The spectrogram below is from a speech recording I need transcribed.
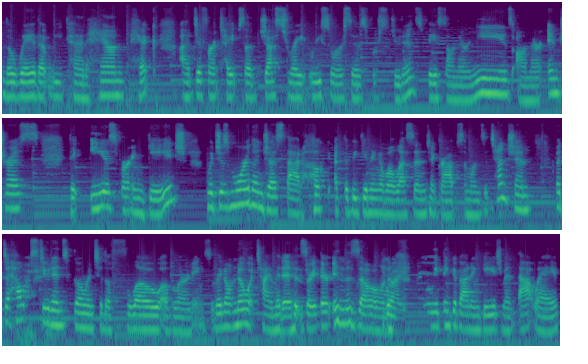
the way that we can hand pick uh, different types of just right resources for students based on their needs, on their interests. The E is for engage, which is more than just that hook at the beginning of a lesson to grab someone's attention, but to help students go into the flow of learning. So they don't know what time it is, right? They're in the zone. Right. When we think about engagement that way.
